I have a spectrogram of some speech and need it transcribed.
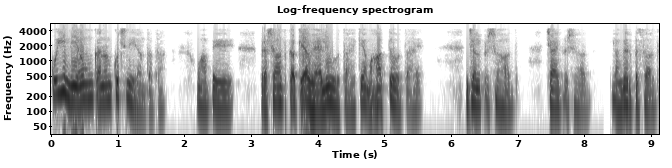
कोई नियम कानून कुछ नहीं जानता था। वहाँ पे प्रसाद का क्या वैल्यू होता है, क्या महत्व होता है? जल प्रसाद चाय प्रसाद, लंगर प्रसाद,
